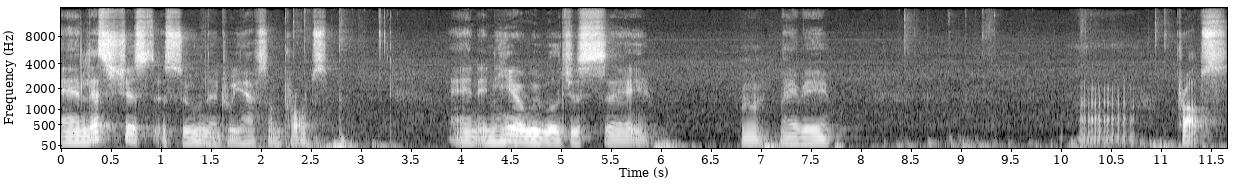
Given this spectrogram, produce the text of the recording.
And let's just assume that we have some props. And in here we will just say, hmm, maybe uh, props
